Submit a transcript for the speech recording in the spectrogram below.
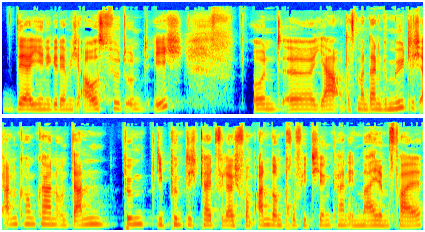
derjenige, der mich ausführt und ich. Und äh, ja, dass man dann gemütlich ankommen kann und dann pünkt, die Pünktlichkeit vielleicht vom anderen profitieren kann, in meinem Fall,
